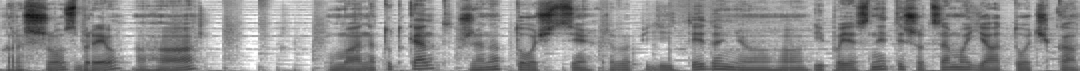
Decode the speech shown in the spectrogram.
Хорошо, збрив. Ага. У мене тут кент вже на точці. Треба підійти до нього і пояснити, що це моя точка.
